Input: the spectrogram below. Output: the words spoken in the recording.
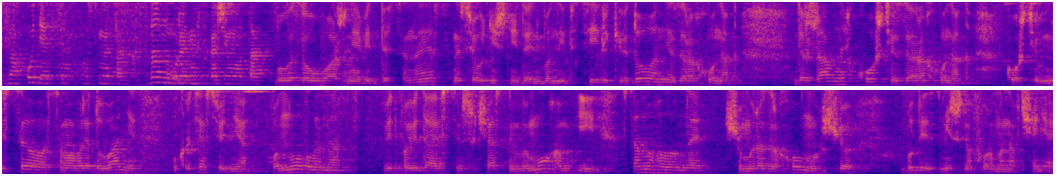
знаходяться, ось ми так занурені, скажімо так. Було зауваження від ДСНС. На сьогоднішній день вони всі ліквідовані за рахунок державних коштів, за рахунок коштів місцевого самоврядування. Укриття сьогодні поновлено. Відповідає всім сучасним вимогам. І саме головне, що ми розраховуємо, що буде змішана форма навчання.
